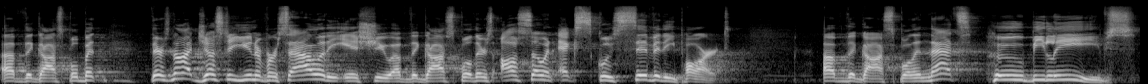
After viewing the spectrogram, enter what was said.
of the gospel. But there's not just a universality issue of the gospel, there's also an exclusivity part of the gospel, and that's who believes.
